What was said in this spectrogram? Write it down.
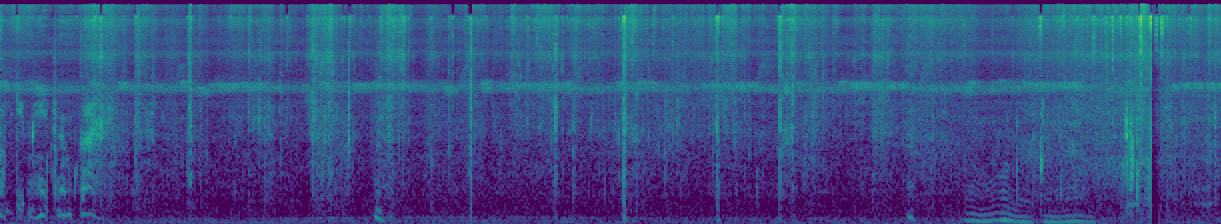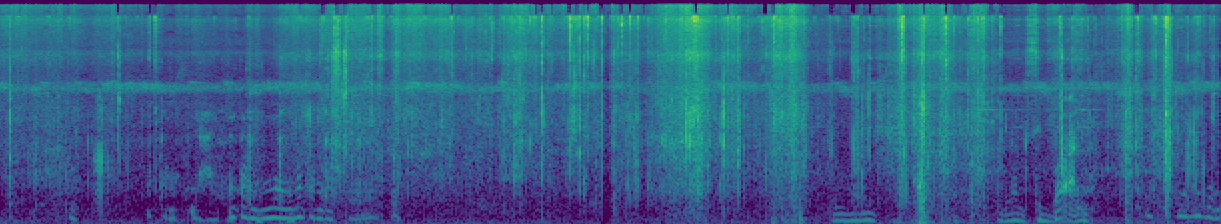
มาเก็บเห็ดน้ำกันต้องใหญ่มันต้องมุงมันต้องดักเลย กำลังสิบบาน ไม่ได้ยิน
